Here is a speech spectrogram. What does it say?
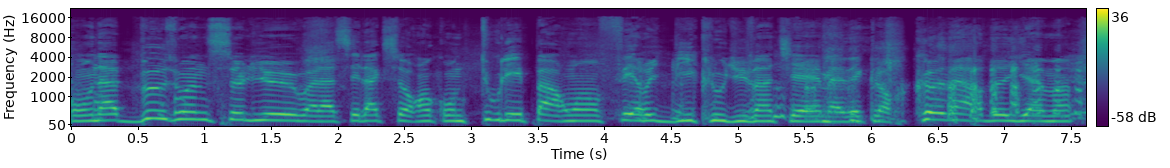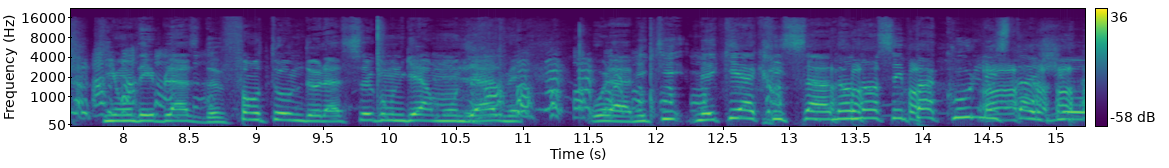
On a besoin de ce lieu. Voilà, c'est là que se rencontrent tous les parents férus de biclou du 20e avec leurs connards de gamins qui ont des blases de fantômes de la Seconde Guerre mondiale. Mais, voilà, mais qui, mais qui a écrit ça? Non, non, c'est pas cool, les stagios.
